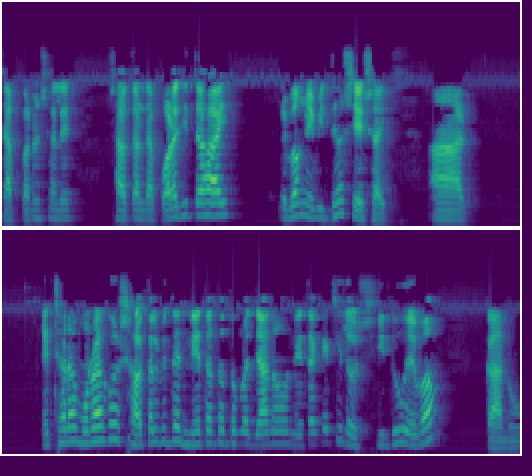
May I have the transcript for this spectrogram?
ছাপ্পান্ন সালে সাঁওতালটা পরাজিত হয় এবং এই বিদ্রোহ শেষ হয়। আর এছাড়াও মনে রাখো, সাঁওতাল বিদ্রোহের নেতা তো তোমরা জানো, নেতা কে ছিল? সিধু এবং কানু,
